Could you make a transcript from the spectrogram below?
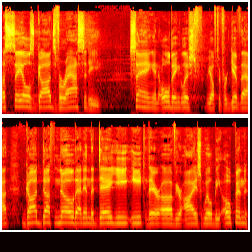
assails God's veracity, saying in Old English, you have to forgive that God doth know that in the day ye eat thereof, your eyes will be opened.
